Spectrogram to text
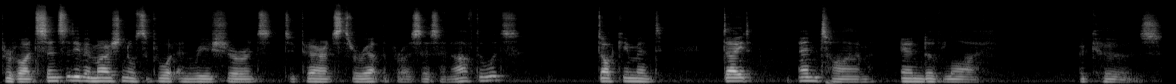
Provide sensitive emotional support and reassurance to parents throughout the process and afterwards. Document date and time end of life occurs.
